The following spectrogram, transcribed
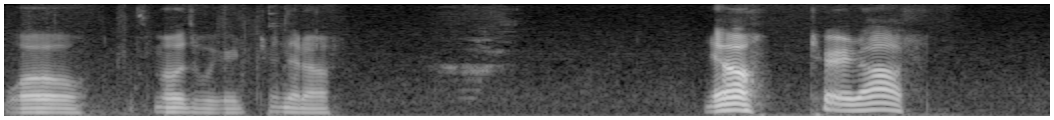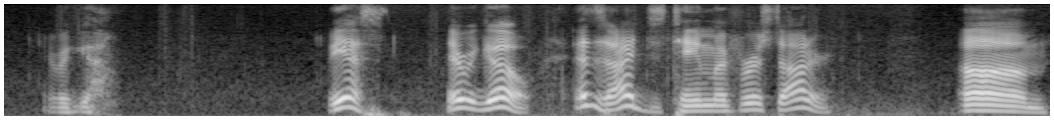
Whoa. This mode's weird. Turn that off. No! Turn it off. There we go. Yes! There we go. That's I just tamed my first otter. Um,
